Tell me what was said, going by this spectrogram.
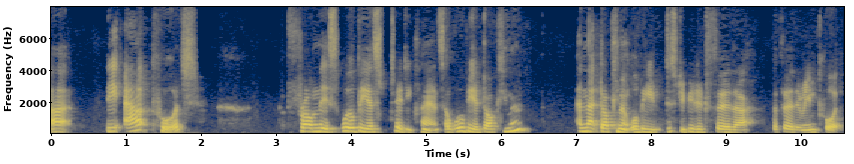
Uh, the output from this will be a strategic plan. So it will be a document, and that document will be distributed further for further input.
